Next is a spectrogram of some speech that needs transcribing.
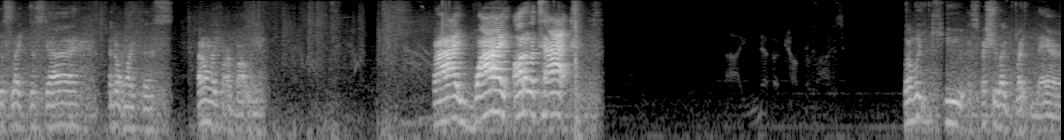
dislike this guy. I don't like this. I don't like our bot lane. Why? Why? Auto attack! What would Q, especially like right there?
